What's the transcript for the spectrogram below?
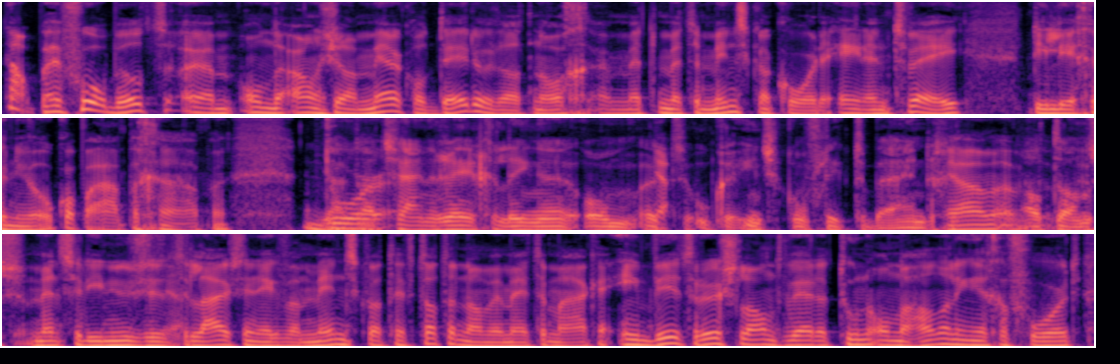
Nou, bijvoorbeeld, ehm, onder Angela Merkel deden we dat nog eh, met, met de Minsk-akkoorden 1 en 2. Die liggen nu ook op apengapen. Ja, Door, dat zijn regelingen om het Ja. Oekraïnse conflict te beëindigen. Ja, maar Althans, mensen die nu zitten te luisteren en denken van Minsk, wat heeft dat er dan weer mee te maken? In Wit-Rusland werden toen onderhandelingen gevoerd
